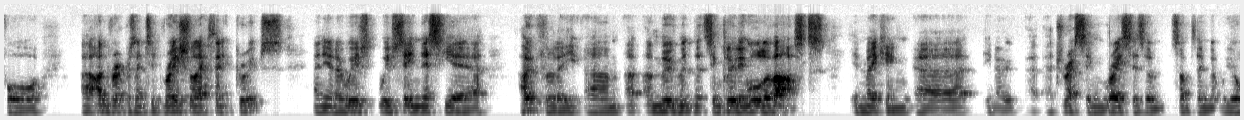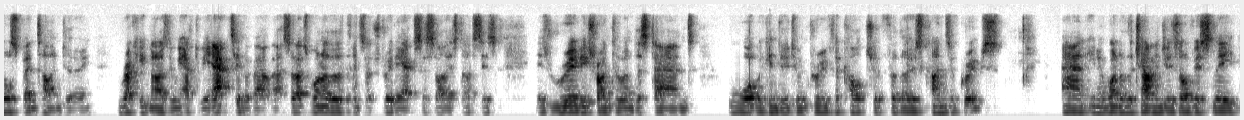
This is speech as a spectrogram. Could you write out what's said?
for uh, underrepresented racial ethnic groups. And you know we've we've seen this year hopefully um, a, a, movement that's including all of us in making uh, you know addressing racism something that we all spend time doing recognizing we have to be active about that so that's one of the things that's really exercised us is is really trying to understand what we can do to improve the culture for those kinds of groups. And you know, one of the challenges, obviously,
